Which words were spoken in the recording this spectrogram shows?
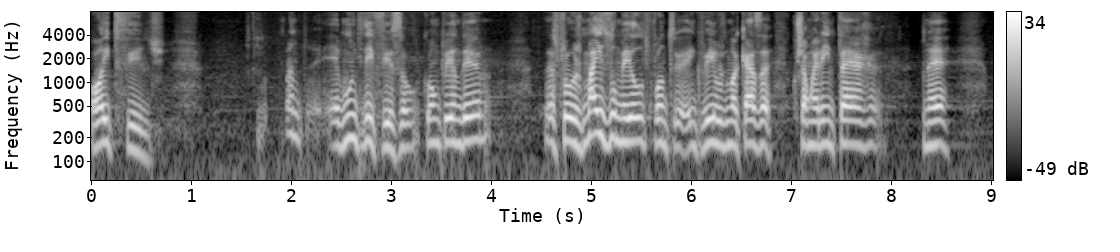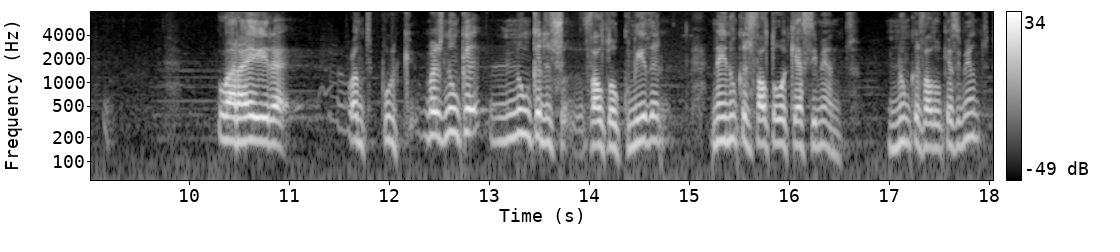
oito filhos. Pronto, é muito difícil compreender as pessoas mais humildes, pronto, em que vivimos numa casa que o chão era em terra, né? lareira, pronto, porque, mas nunca, nunca nos faltou comida, nem nunca nos faltou aquecimento. Nunca nos faltou aquecimento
